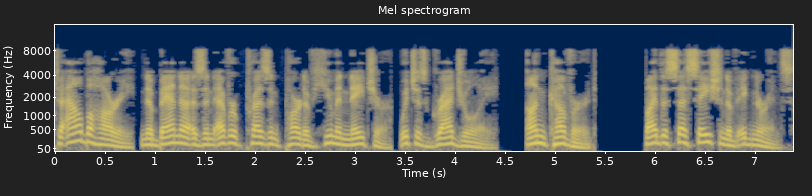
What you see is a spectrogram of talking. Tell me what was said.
To Albahari, nibbana is an ever-present part of human nature, which is gradually uncovered by the cessation of ignorance.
